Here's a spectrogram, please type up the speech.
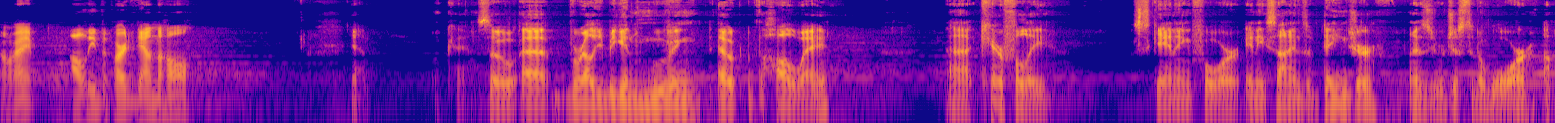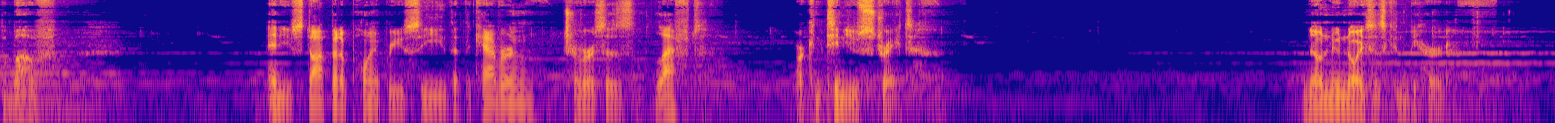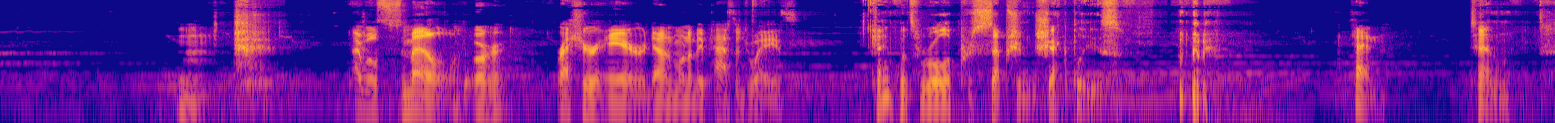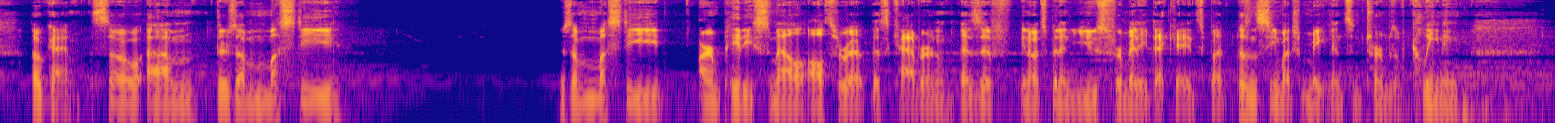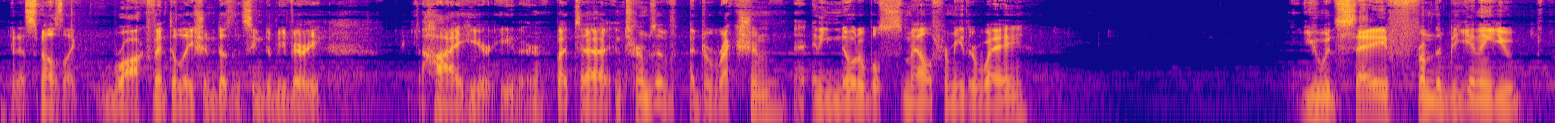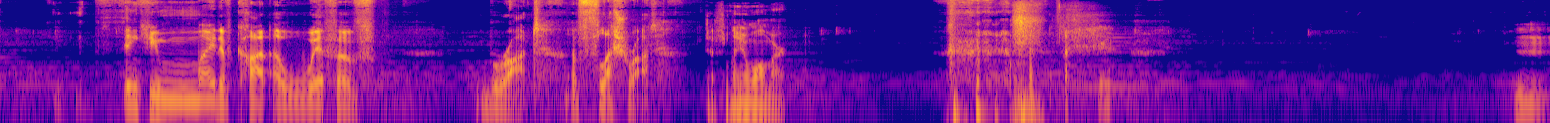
All right. I'll lead the party down the hall. Yeah. Okay. So, uh, Varel, you begin moving out of the hallway, uh, carefully scanning for any signs of danger as you were just in a war up above. And you stop at a point where you see that the cavern traverses left or continues straight. No new noises can be heard. Hmm. I will smell for fresher air down one of the passageways. Okay, let's roll a perception check, please. Ten. 10. Okay, so um, there's a musty. There's a musty, armpity smell all throughout this cavern, as if, you know, it's been in use for many decades, but doesn't see much maintenance in terms of cleaning. And it smells like rock. Ventilation doesn't seem to be very high here either. But uh, in terms of a direction, any notable smell from either way, you would say from the beginning you think you might have caught a whiff of rot, of flesh rot. Definitely a Walmart. Hmm.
